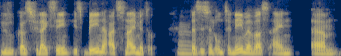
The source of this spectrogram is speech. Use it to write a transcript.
du kannst vielleicht sehen, ist Bene Arzneimittel. Hm. Das ist ein Unternehmen, was ein, ähm,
